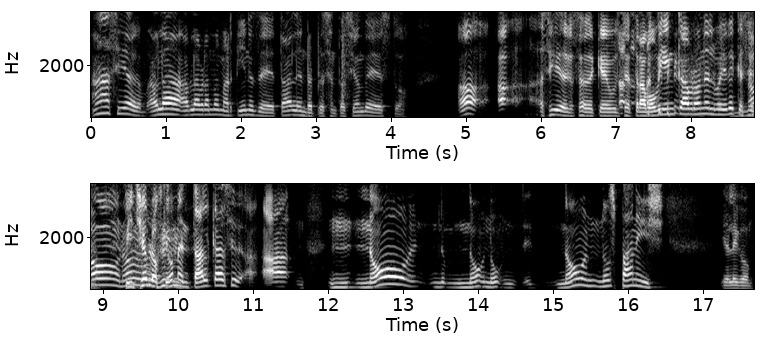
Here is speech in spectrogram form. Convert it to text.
ah, sí, habla, habla Brandon Martínez de tal en representación de esto. Ah, ah, así, o sea, de que se trabó bien cabrón el güey, de que No, se no. pinche bloqueo mental casi. ah, ah, no, no, no, no, no Spanish. Y yo le digo,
